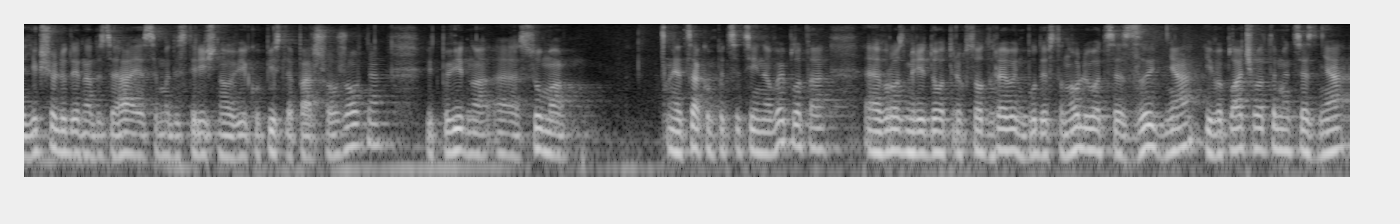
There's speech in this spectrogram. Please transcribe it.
Якщо людина досягає 70-річного віку після 1 жовтня, відповідно е, сума. е, Ця компенсаційна виплата е, в розмірі до 300 гривень буде встановлюватися з дня і виплачуватиметься з дня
